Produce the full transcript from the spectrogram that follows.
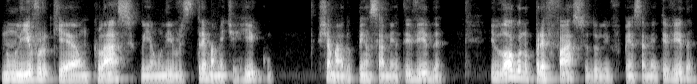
num livro que é um clássico e é um livro extremamente rico, chamado Pensamento e Vida, e logo no prefácio do livro Pensamento e Vida,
